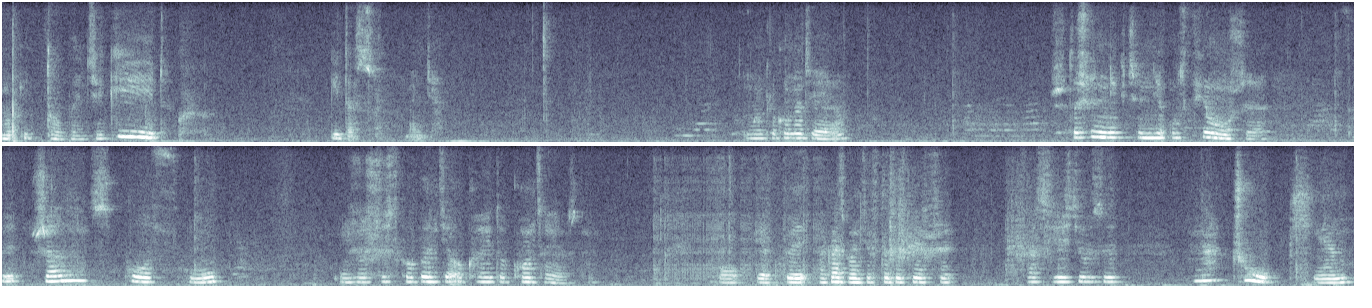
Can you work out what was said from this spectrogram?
No i to będzie git. Gitas będzie. Mam tylko nadzieję, że to się nigdzie nie odwiąże w żaden sposób że wszystko będzie ok do końca jazdy. Bo jakby nakaz będzie wtedy pierwszy raz jeździł z Naczupkiem.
